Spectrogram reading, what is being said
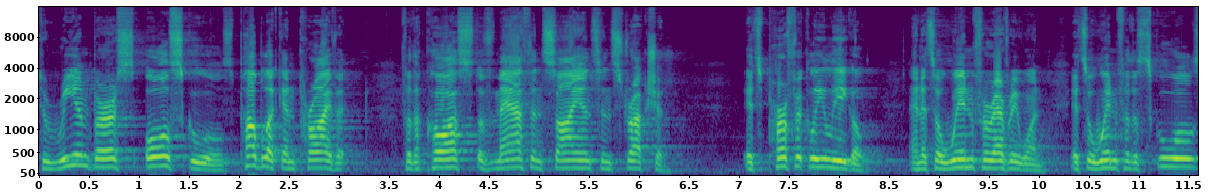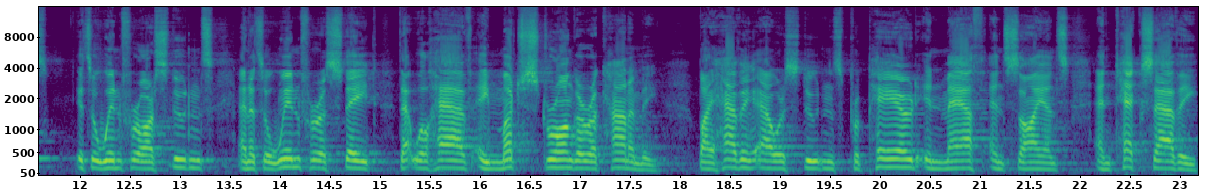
to reimburse all schools, public and private, for the cost of math and science instruction. It's perfectly legal, and it's a win for everyone. It's a win for the schools, it's a win for our students, and it's a win for a state that will have a much stronger economy by having our students prepared in math and science and tech savvy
